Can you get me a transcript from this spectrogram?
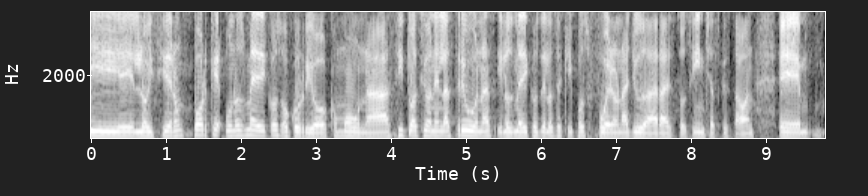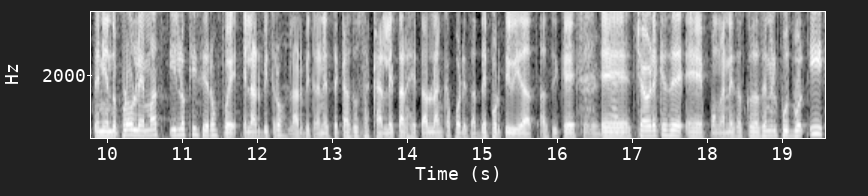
Y lo hicieron porque unos médicos ocurrió como una situación en las tribunas y los médicos de los equipos fueron a ayudar a estos hinchas que estaban eh, teniendo problemas y lo que hicieron fue el árbitro, la árbitra en este caso, sacarle tarjeta blanca por esa deportividad. Así que eh, chévere que se eh, pongan esas cosas en el fútbol y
